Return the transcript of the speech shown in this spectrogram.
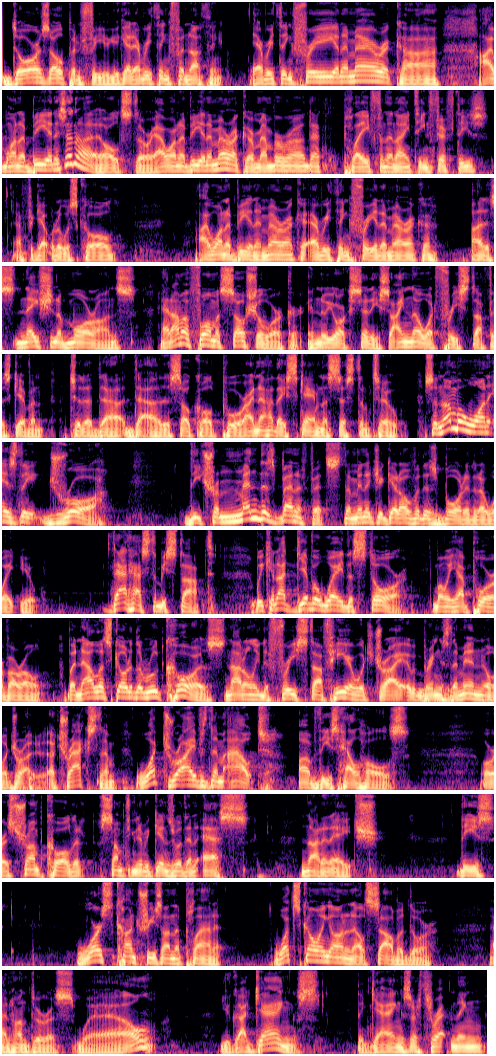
doors open for you. You get everything for nothing. Everything free in America. I want to be in. It's an old story. I want to be in America. Remember uh, that play from the 1950s? I forget what it was called. I want to be in America. Everything free in America. A nation of morons. And I'm a former social worker in New York City, so I know what free stuff is given to the, the so called poor. I know how they scam the system too. So, number one is the draw, the tremendous benefits the minute you get over this border that await you. That has to be stopped. We cannot give away the store when we have poor of our own. But now let's go to the root cause. Not only the free stuff here, which dry, brings them in or dry, attracts them, what drives them out of these hellholes? Or as Trump called it, something that begins with an S, not an H. These worst countries on the planet. What's going on in El Salvador and Honduras? Well, you got gangs. The gangs are threatening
